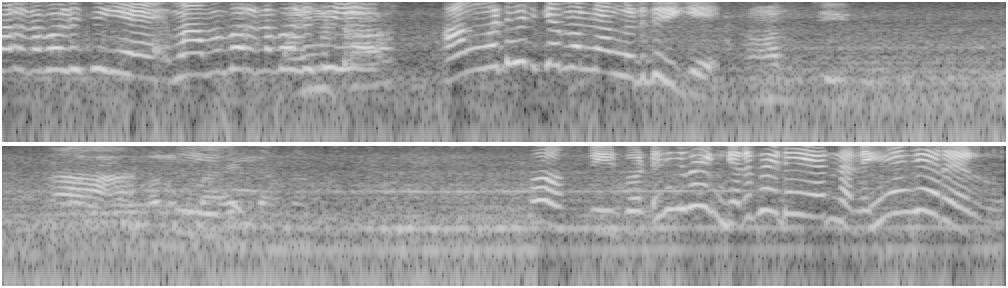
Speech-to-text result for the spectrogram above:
പറഞ്ഞ പോലെ ചെയ്യേ മാമ പറഞ്ഞ പോലെ ചെയ്യേ. അങ്ങോട്ട് തിരിക്കാൻ പറഞ്ഞ അങ്ങോട്ട് തിരികെ ഓ സ്പീഡ് ബോട്ട് എനിക്ക് ഭയങ്കര പേടിയായിരുന്നു. അല്ലെങ്കിൽ ഞാൻ കയറിയായിരുന്നു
